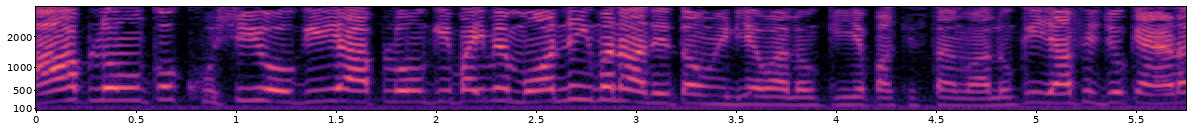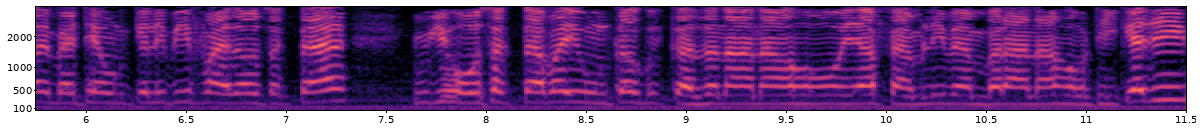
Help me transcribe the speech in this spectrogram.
आप लोगों को खुशी होगी, आप लोगों की, भाई मैं मॉर्निंग बना देता हूँ इंडिया वालों की, या पाकिस्तान वालों की, या फिर जो कनाडा में बैठे हैं, उनके लिए भी फ़ायदा हो सकता है, क्योंकि हो सकता है भाई उनका कोई कज़न आना हो, या फैमिली मेंबर आना हो, ठीक है जी?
